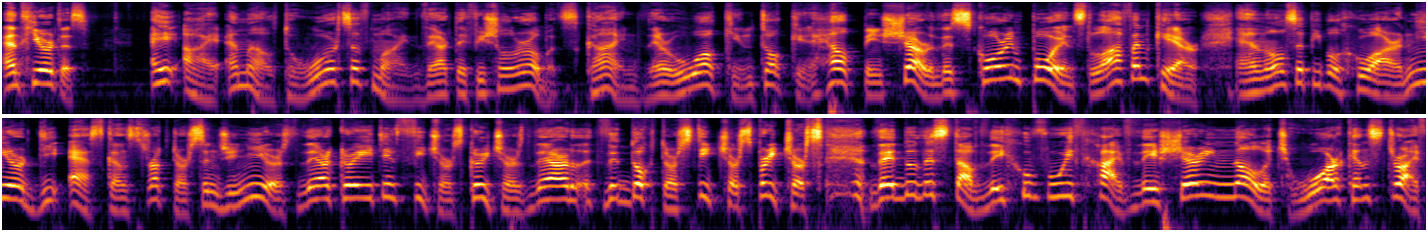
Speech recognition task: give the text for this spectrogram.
and here it is. AI, ML, to words of mind, the artificial robots, kind, they're walking, talking, helping, share, the scoring points, love and care, and also people who are near DS, constructors, engineers, they are creating features, creatures, they are the doctors, teachers, preachers, they do the stuff, they move with hive, they sharing knowledge, work and strive,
